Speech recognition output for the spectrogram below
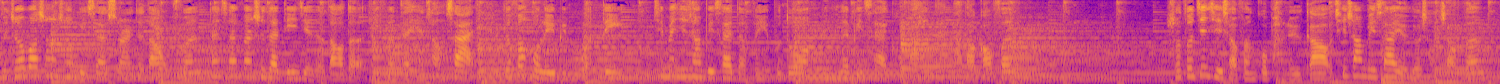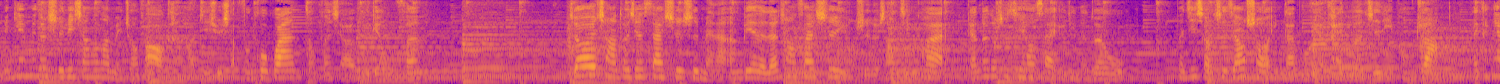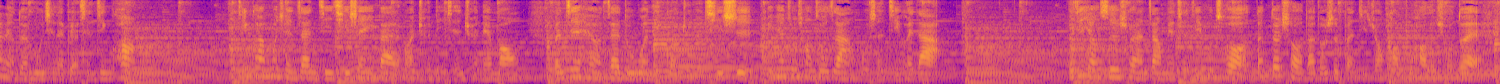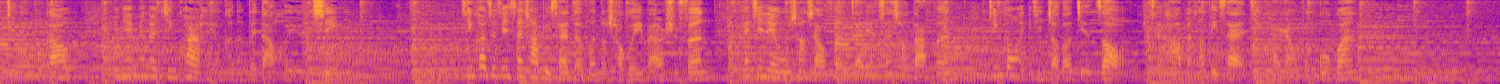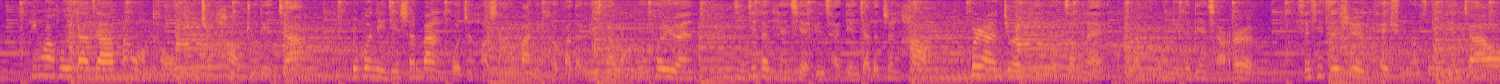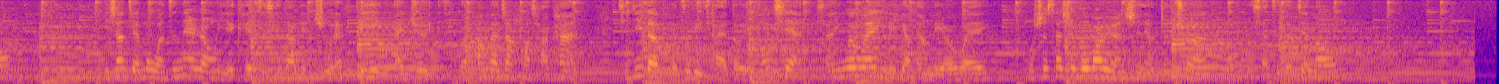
美洲豹上一场比赛虽然得到五分，但三分是在第一节得到的，一分在延长赛，得分火力并不稳定。前面几场比赛得分也不多，明天的比赛恐怕很难拿到高分。首都近期小分过盘率高，七场比赛有六场小分。明天面对实力相当的美洲豹，看好继续小分过关，总分小于五点五分。最后一场推荐赛事是美兰 NBA 的单场赛事，勇士对上金块，两队都是季后赛预定的队伍。本季首次交手，应该不会有太多的肢体碰撞。来看看两队目前的表现近况。金块目前战绩七胜一败，完全领先全联盟。本季很有再度问鼎冠军的气势，明天主场作战获胜机会大。本季勇士虽然账面成绩不错，但对手大多是本季状况不好的球队，含金量不高。明天面对金块，很有可能被打回原形。金块最近三场比赛得分都超过一百二十分，开季连五场小分，再连三场大分，进攻已经找到节奏。因此看好本场比赛尽快让分过关。另外呼吁大家办网投填证号住店家。如果你已经申办或正好想要办理合法的运彩网络会员，写运彩店家的证号，不然就会凭你的证嘞，苦了服务您的店小二。详细资讯可以询问服务店家哦。以上节目文字内容也可以自行到脸书、FB、IG 以及官方代账号查看。请记得投资理财都有风险，相依微微也要量力而为。我是赛事播报员史梁真纯，我们下次再见喽。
